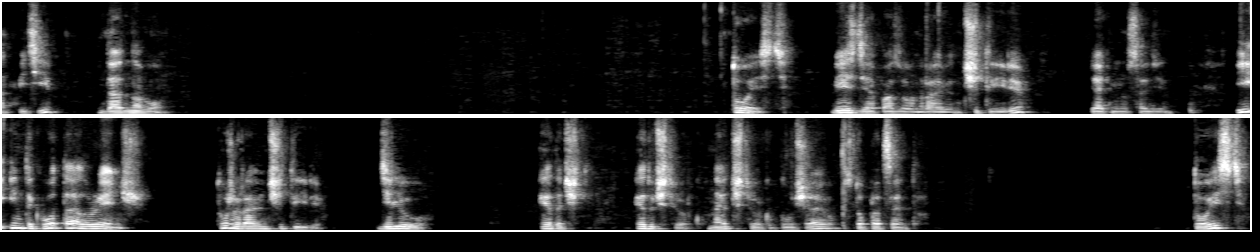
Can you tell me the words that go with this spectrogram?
От 5 до 1. То есть весь диапазон равен 4, 5 минус 1. И interquartile range тоже равен 4. Делю это, эту четверку на эту четверку, получаю 100%. То есть,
